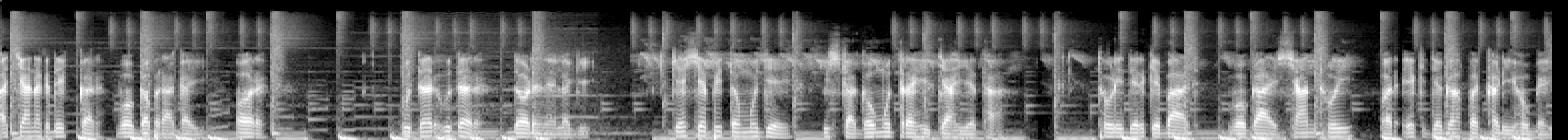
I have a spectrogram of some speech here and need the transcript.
अचानक देखकर वो घबरा गई और उधर उधर दौड़ने लगी। कैसे भी तो मुझे उसका गौमूत्र ही चाहिए था। थोड़ी देर के बाद वो गाय शांत हुई और एक जगह पर खड़ी हो गई।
